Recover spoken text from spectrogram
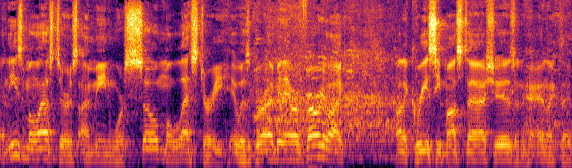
And these molesters, I mean, were so molestery. It was great. I mean, they were very like a lot of greasy mustaches and, and like the,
